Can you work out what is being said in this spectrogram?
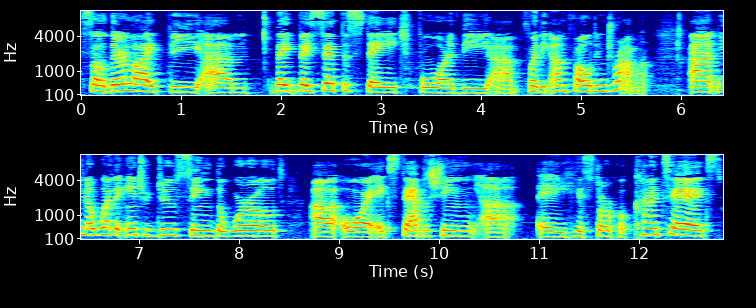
so they're like the um, they they set the stage for the um, for the unfolding drama. Uh, you know, whether introducing the world uh, or establishing uh, a historical context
